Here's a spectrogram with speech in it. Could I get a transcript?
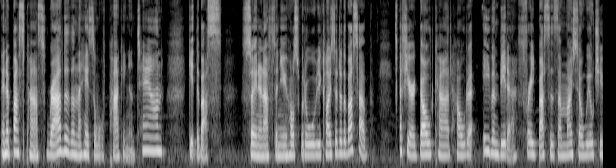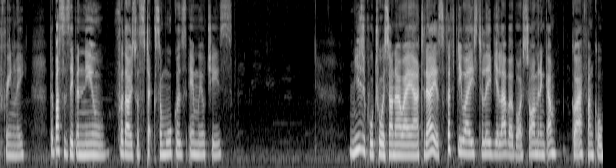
And a bus pass, rather than the hassle of parking in town, get the bus. Soon enough, the new hospital will be closer to the bus hub. If you're a gold card holder, even better. Free buses are most wheelchair friendly. The buses even kneel for those with sticks and walkers and wheelchairs. Musical choice on OAR today is 50 Ways to Leave Your Lover by Simon and Garfunkel.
